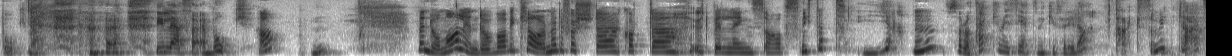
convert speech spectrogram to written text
bok, men vill läsa en bok. Ja. Mm. Men då Malin, då var vi klara med det första korta utbildningsavsnittet. Ja, mm. så då tackar vi så jättemycket för idag. Tack så mycket. Tack.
